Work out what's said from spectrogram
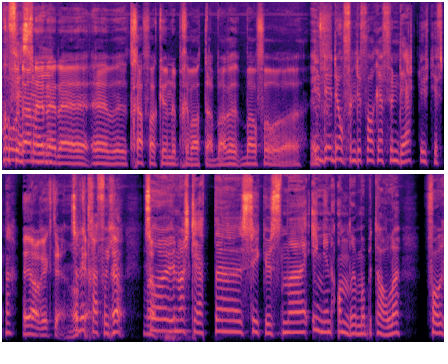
hvordan, er det det eh, treffer kun det private? Bare, bare for uh, det, det offentlige får refundert utgiftene. Ja, riktig. Okay. Så det treffer ikke. Ja. Ja. Så universitetet, sykehusene, ingen andre må betale for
